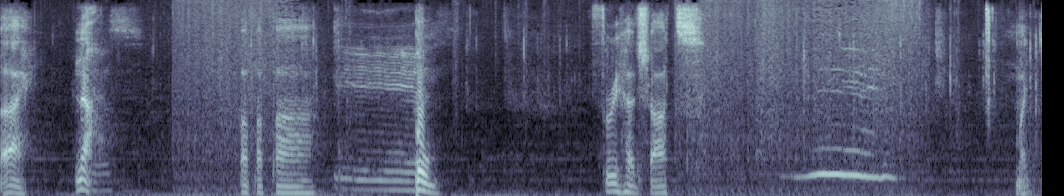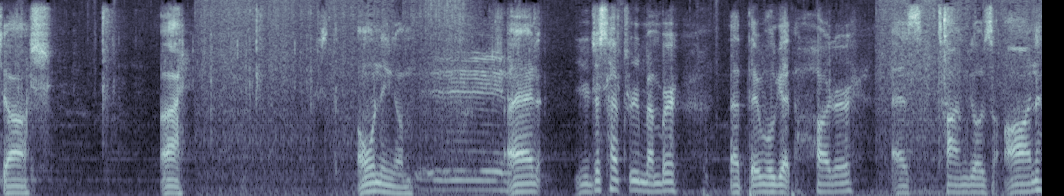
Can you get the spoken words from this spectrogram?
Alright, now. Yes. Ba ba ba. Yeah. Boom. Three headshots. my gosh. Alright. Owning them. Yeah. And you just have to remember that they will get harder as time goes on.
